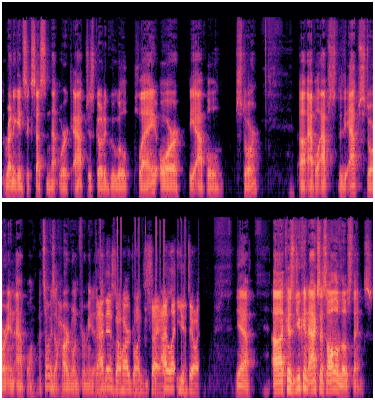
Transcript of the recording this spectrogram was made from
Renegade Success Network app. Just go to Google Play or the Apple Store, uh, Apple Apps, the App Store in Apple. That's always a hard one for me to. That is a hard one to say. I let you do it. Yeah, because uh, you can access all of those things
